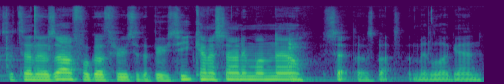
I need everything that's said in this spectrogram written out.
so turn those off. We'll go through to the boutique kind of sounding one now. Set those back to the middle again.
